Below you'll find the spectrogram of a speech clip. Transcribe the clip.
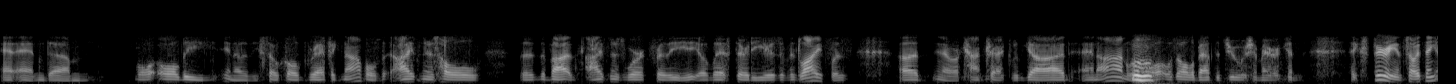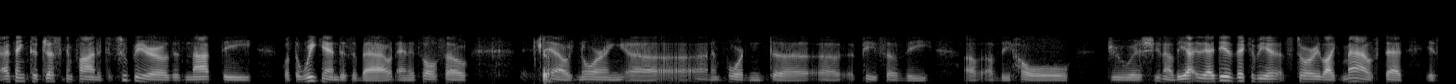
and and um, all, all the you know the so-called graphic novels. Eisner's whole the the Eisner's work for the uh, last 30 years of his life was uh, you know a contract with God and on was, Mhm. all, was all about the Jewish American experience. So I think I think to just confine it to superheroes is not the what the weekend is about, and it's also Sure. you know ignoring uh, an important uh, uh, piece of the of, of the whole Jewish. You know the the idea that there could be a story like Maus that is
